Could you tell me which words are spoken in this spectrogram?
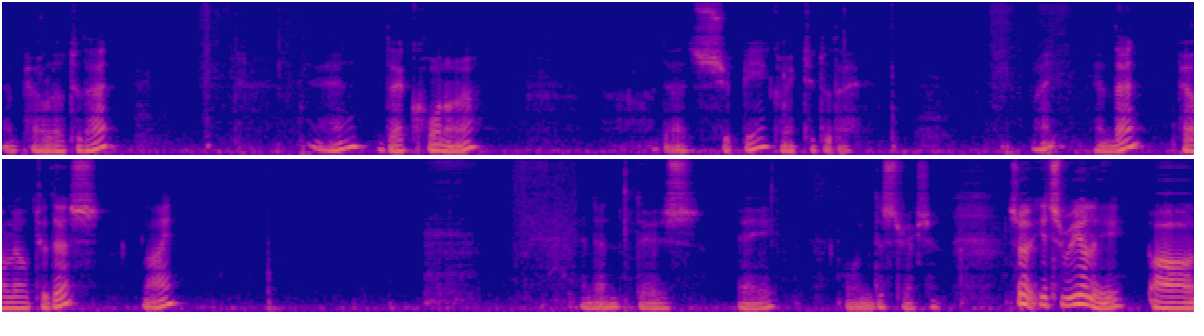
and parallel to that. And that corner, should be connected to that. Right? And then parallel to this line. And then there's a going this direction. So it's really, uh,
